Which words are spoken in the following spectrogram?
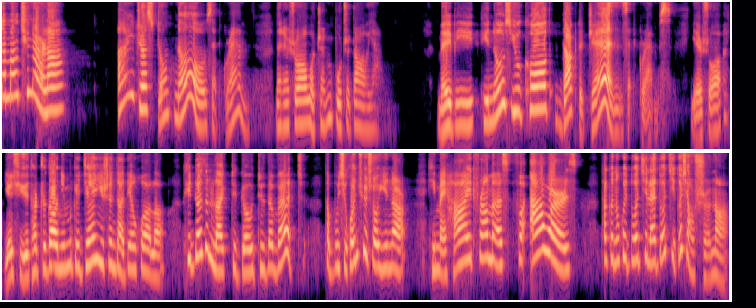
那猫去哪儿了？” I just don't know," said Gram。奶奶说：“我真不知道呀。” Maybe he knows you called Doctor Jan," said Gramps。爷说：“也许他知道你们给 Jan He doesn't like to go to the vet。他不喜欢去兽医那儿。He may hide from us for hours。他可能会躲起来躲几个小时呢。”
